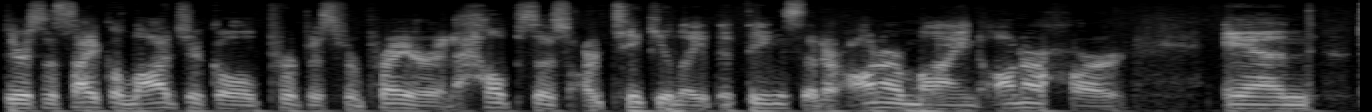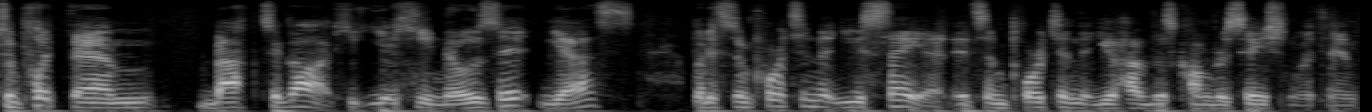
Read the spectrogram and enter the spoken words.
There's a psychological purpose for prayer. It helps us articulate the things that are on our mind, on our heart, and to put them back to God. He, he knows it, yes, but it's important that you say it. It's important that you have this conversation with Him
